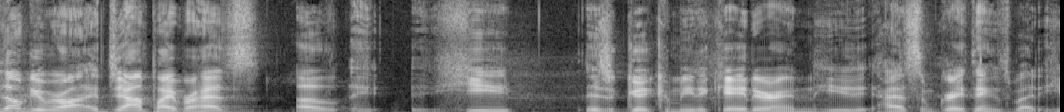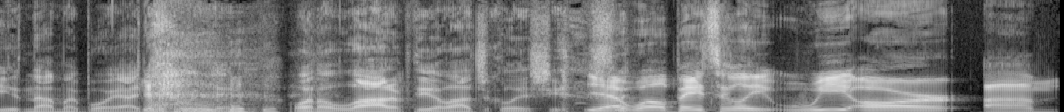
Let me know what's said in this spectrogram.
don't get me wrong. John Piper has a he is a good communicator and he has some great things, but he is not my boy. I differ with him on a lot of theological issues. Yeah, well, basically, we are um,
